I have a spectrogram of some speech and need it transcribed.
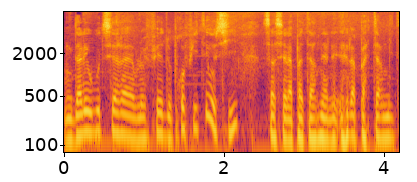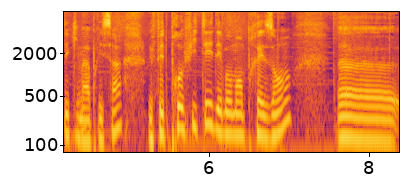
donc d'aller au bout de ses rêves, le fait de profiter aussi, ça c'est la, la paternité qui m'a appris ça, le fait de profiter des moments présents, euh,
